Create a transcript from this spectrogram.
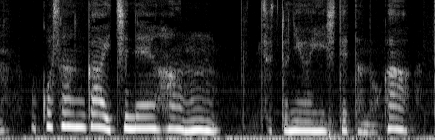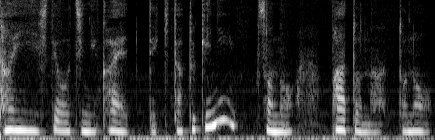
でお子さんが1年半ずっと入院してたのが退院してお家に帰ってきた時にそのパートナーとの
